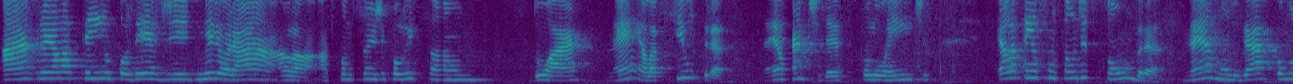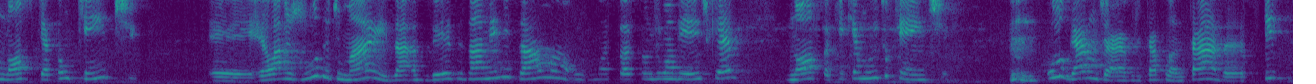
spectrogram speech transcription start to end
A árvore, ela tem o poder de melhorar as condições de poluição do ar, né? Ela filtra né, parte desses poluentes, ela tem a função de sombra, né, num lugar como o nosso que é tão quente. É, ela ajuda demais, às vezes, a amenizar uma, uma situação de um ambiente que é nosso aqui, que é muito quente. O lugar onde a árvore está plantada, se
